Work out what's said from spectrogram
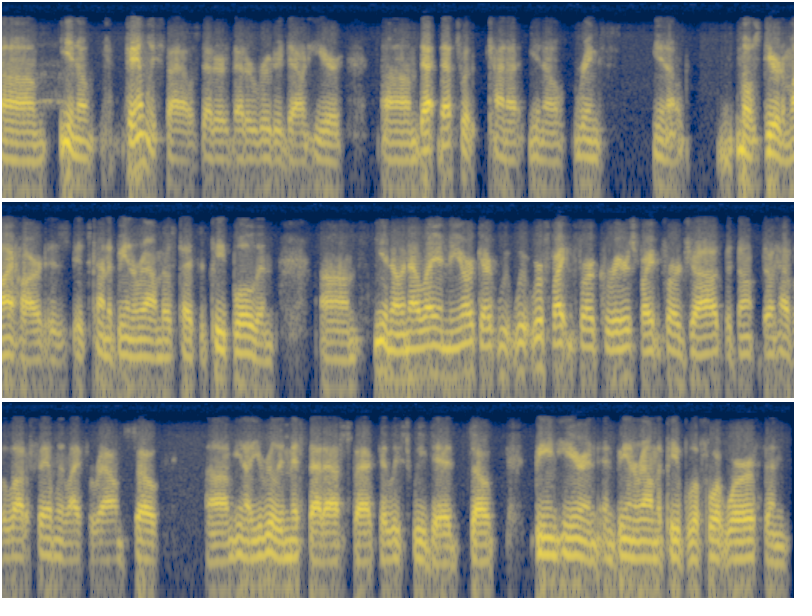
uh, um, you know, family styles that are that are rooted down here. Um, that that's what kind of you know rings, you know, most dear to my heart is it's kind of being around those types of people and um you know in LA and New York we, we're fighting for our careers fighting for our jobs but don't don't have a lot of family life around so um, you know, you really miss that aspect. At least we did. So being here and, and being around the people of Fort Worth, and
